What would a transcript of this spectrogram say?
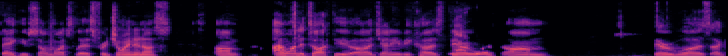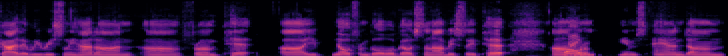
thank you so much, Liz, for joining us. Um, I want to talk to you, uh, Jennie, because there was um, there was a guy that we recently had on um, from Pitt. Uh, you know from Global Ghost and obviously Pitt, um, Right. one of my teams, and um,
